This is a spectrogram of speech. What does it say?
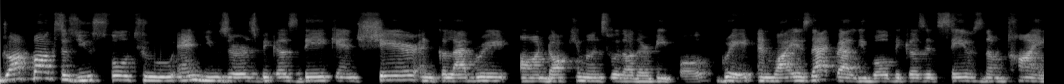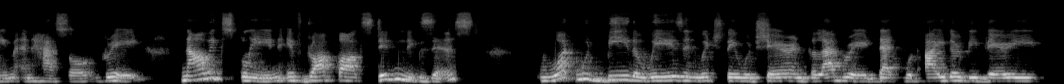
Dropbox is useful to end users because they can share and collaborate on documents with other people. Great. And why is that valuable? Because it saves them time and hassle. Great. Now explain if Dropbox didn't exist, what would be the ways in which they would share and collaborate that would either be very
